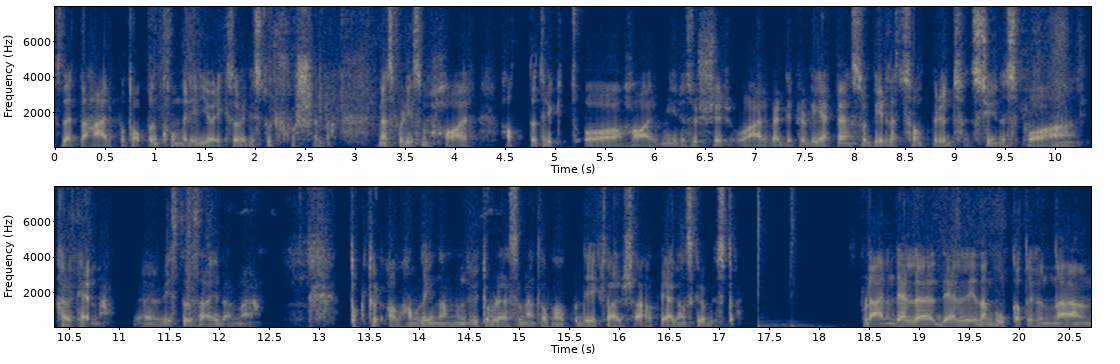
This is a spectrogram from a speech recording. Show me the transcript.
Så dette her på toppen kommer, gjør ikke så veldig stor forskjell. Da. Mens for de som har hatt det trygt og har mye ressurser og er veldig privilegerte, så vil et sånt brudd synes på karakterene, eh, viste det seg i den eh, doktoravhandlingen. Men utover det så mente han at de klarer seg, at vi er ganske robuste. For det er en del, del i den boka til hun eh,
